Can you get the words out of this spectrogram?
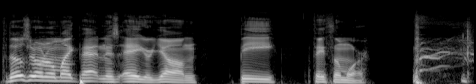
For those who don't know, Mike Patton is a you're young, b Faith No More.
